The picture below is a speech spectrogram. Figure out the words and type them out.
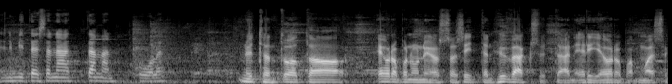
Eli miten sä näet tämän puolen? Nythän tuota, Euroopan unionissa sitten hyväksytään eri Euroopan maissa,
